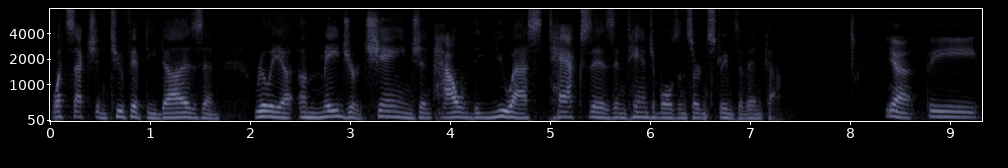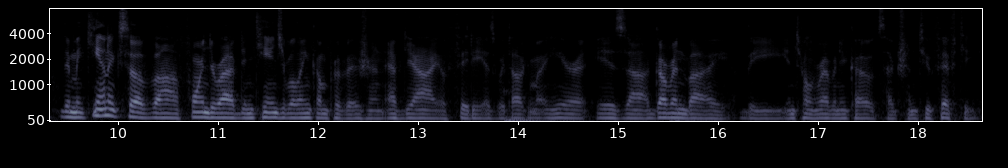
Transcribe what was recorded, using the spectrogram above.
what Section 250 does and really a, a major change in how the U.S. taxes intangibles and certain streams of income. Yeah, the the mechanics of uh, foreign derived intangible income provision (FDI) or FDI, as we're talking about here, is uh, governed by the Internal Revenue Code, Section 250.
